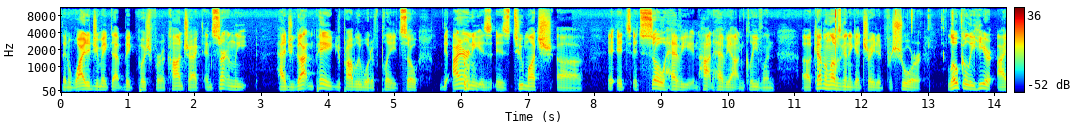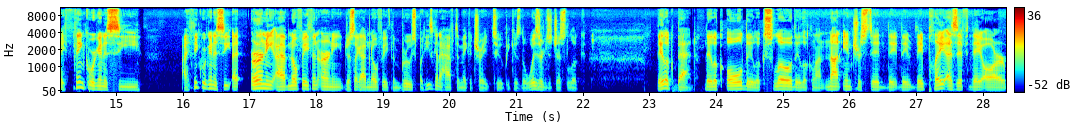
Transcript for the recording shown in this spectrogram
then why did you make that big push for a contract?" And certainly, had you gotten paid, you probably would have played. So the irony is is too much. Uh, it- it's it's so heavy and hot and heavy out in Cleveland. Uh, Kevin Love's going to get traded for sure. Locally here, I think we're going to see. I think we're going to see uh, Ernie. I have no faith in Ernie, just like I have no faith in Bruce. But he's going to have to make a trade too because the Wizards just look. They look bad. They look old. They look slow. They look not, not interested. They, they they play as if they are.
